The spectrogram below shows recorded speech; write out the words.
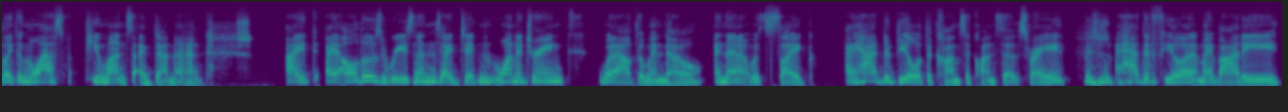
like in the last few months, I've done that. I, I, all those reasons I didn't want to drink went out the window. And then it was like, I had to deal with the consequences, right? Mm-hmm. I had to feel it in my body.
